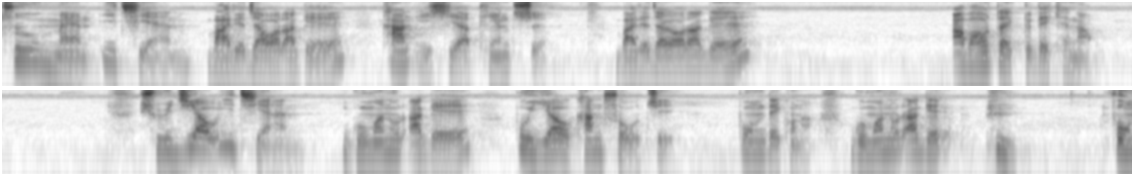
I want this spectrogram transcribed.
ট্রু ম্যান ইচিয়ান, বাইরে যাওয়ার আগে, খান ইশিয়া থিয়েনছে বাইরে যাওয়ার আগে, আবহাওয়াটা একটু দেখে নাও। সুইজিয়াও ইচিয়ান, ঘুমানোর আগে পুইয়াও খান শৌচি ফোন দেখো না। ঘুমানোর আগে ফোন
